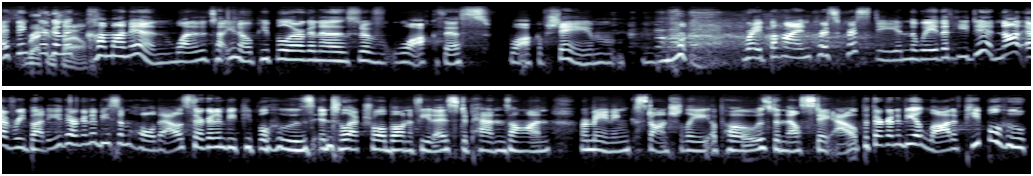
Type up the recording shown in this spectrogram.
I think they're going to come on in one at a time. You know, people are going to sort of walk this walk of shame right behind Chris Christie in the way that he did. Not everybody. There are going to be some holdouts. There are going to be people whose intellectual bona fides depends on remaining staunchly opposed and they'll stay out. But there are going to be a lot of people who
